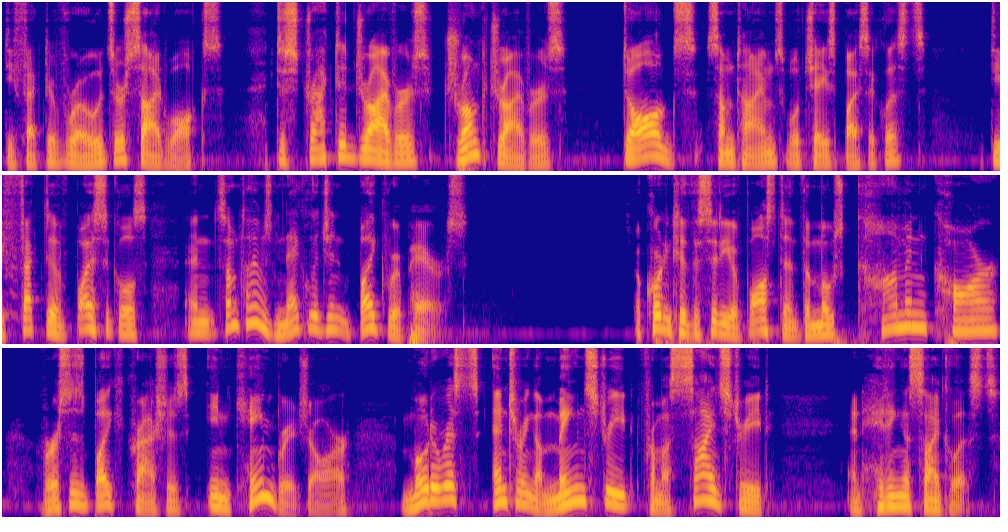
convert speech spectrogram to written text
Defective roads or sidewalks. Distracted drivers, drunk drivers. Dogs sometimes will chase bicyclists. Defective bicycles, and sometimes negligent bike repairs. According to the City of Boston, the most common car versus bike crashes in Cambridge are motorists entering a main street from a side street and hitting a cyclist,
